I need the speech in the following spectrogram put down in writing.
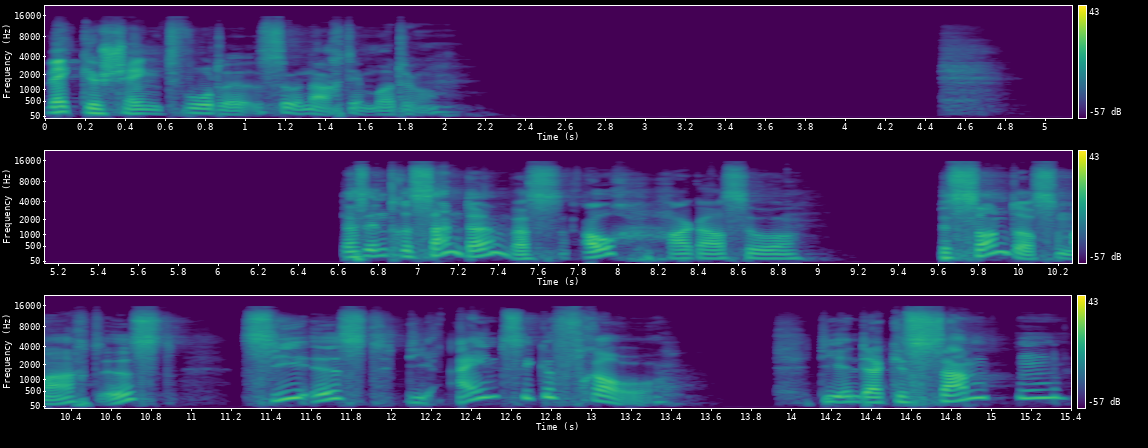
weggeschenkt wurde, so nach dem Motto. Das Interessante, was auch Hagar so besonders macht, ist, sie ist die einzige Frau, die in der gesamten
